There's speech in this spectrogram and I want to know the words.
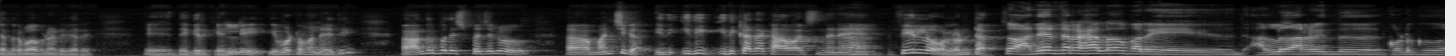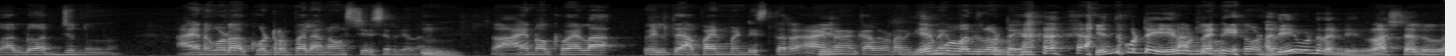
చంద్రబాబు నాయుడు గారి దగ్గరికి వెళ్ళి ఇవ్వటం అనేది ఆంధ్రప్రదేశ్ ప్రజలు మంచిగా ఇది ఇది ఇది కదా కావాల్సిందనే ఫీల్లో వాళ్ళు ఉంటారు. సో అదే తరహాలో మరి అల్లు అరవింద్ కొడుకు అల్లు అర్జున్ ఆయన కూడా కోటి రూపాయలు అనౌన్స్ చేశారు కదా. సో ఆయన ఒకవేళ వెళ్తే అపాయింట్మెంట్ ఇస్తారా? ఆయన ఏం- కలవడానికి ఏమైనా ఇబ్బందులు ఉంటాయి? ఎందుకుంటే ఏముండదు. అదే ఉండదండి. రాష్ట్రాలు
